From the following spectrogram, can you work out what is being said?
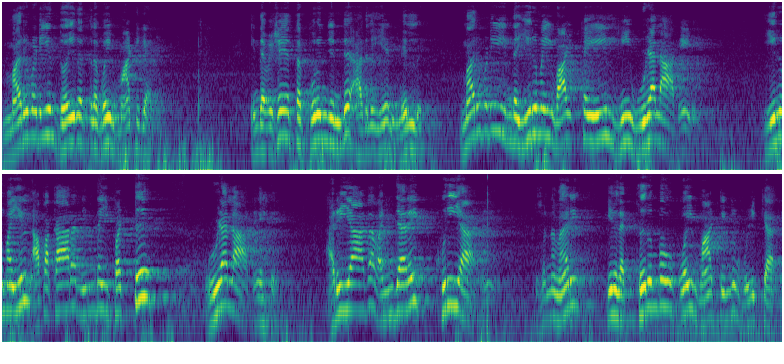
மறுபடியும் துவைதத்தில் போய் மாட்டிக்காது. இந்த விஷயத்தை புரிஞ்சுண்டு அதுலேயே நெல் மறுபடியும் இந்த இருமை வாழ்க்கையில் நீ உழலாதே. இருமையில் அபகார நிந்தைப்பட்டு உழலாதே. அறியாத வஞ்சரை குறியாது. சொன்ன மாதிரி இதில் திரும்பவும் போய் மாட்டின்னு முழிக்காது.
